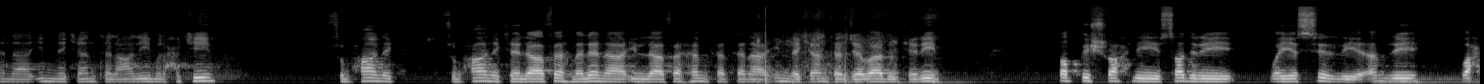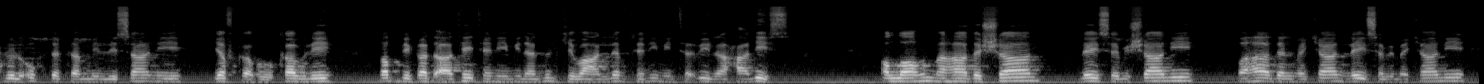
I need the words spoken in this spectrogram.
علمتنا إنك أنت العليم الحكيم. سبحانك سبحانك لا فهم لنا إلا فهمتنا إنك أنت الجواد الكريم. رب اشرح لي صدري ويسر لي أمري واحلل عقدة من لساني يفقه قولي. رب قد آتيتني من الملك وعلمتني من تأويل الأحاديث. اللهم هذا الشان ليس بشاني وهذا المكان ليس بمكاني.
